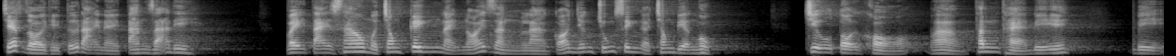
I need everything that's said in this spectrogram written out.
Chết rồi thì tứ đại này tan rã đi. Vậy tại sao mà trong kinh lại nói rằng là có những chúng sinh ở trong địa ngục chịu tội khổ, và thân thể bị, bị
